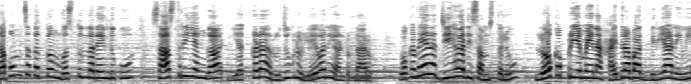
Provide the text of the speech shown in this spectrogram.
నపుంసకత్వం వస్తుందనేందుకు శాస్త్రీయంగా ఎక్కడా రుజువులు లేవని అంటున్నారు. ఒకవేళ జీహాదీ సంస్థలు లోకప్రియమైన హైదరాబాద్ బిర్యానీని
